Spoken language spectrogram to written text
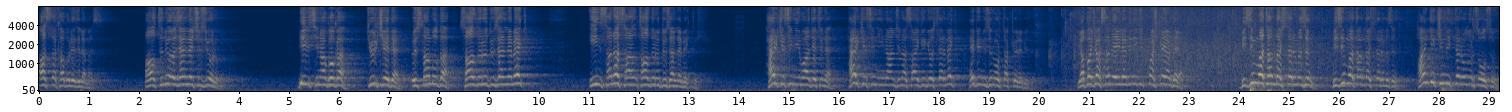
asla kabul edilemez. Altını özenle çiziyorum. Bir sinagoga Türkiye'de, İstanbul'da saldırı düzenlemek insana sa- saldırı düzenlemektir. Herkesin ibadetine, herkesin inancına saygı göstermek hepimizin ortak görevidir. Yapacaksan eylemini git başka yerde yap. Bizim vatandaşlarımızın, bizim vatandaşlarımızın hangi kimlikten olursa olsun,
